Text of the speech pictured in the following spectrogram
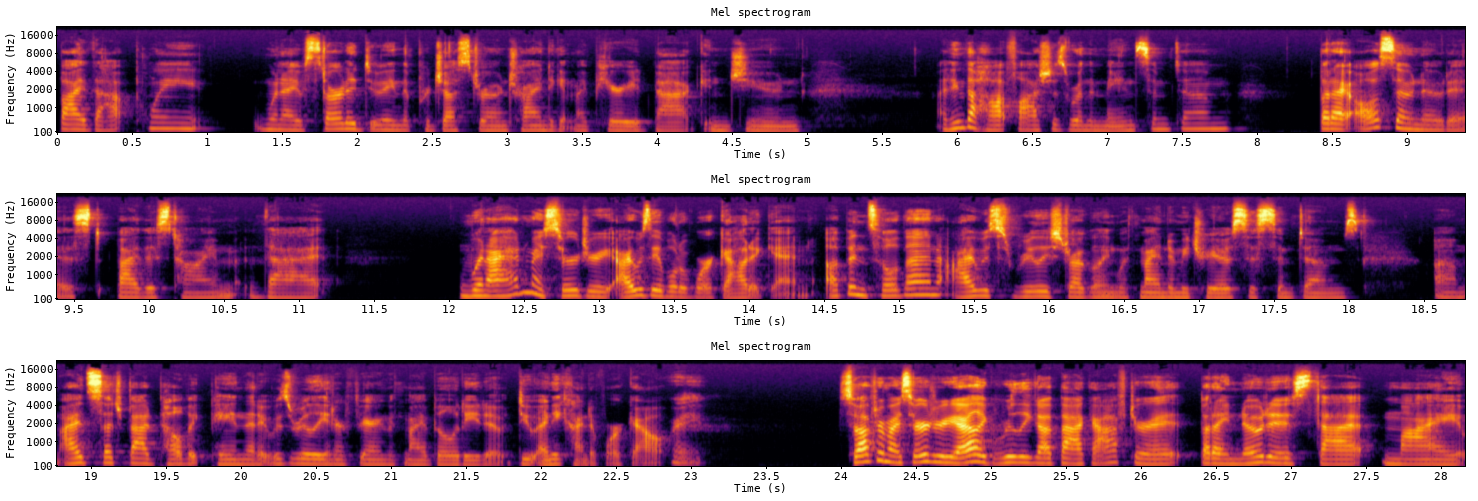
by that point, when I started doing the progesterone, trying to get my period back in June, I think the hot flashes were the main symptom. But I also noticed by this time that when I had my surgery, I was able to work out again. Up until then, I was really struggling with my endometriosis symptoms. Um, I had such bad pelvic pain that it was really interfering with my ability to do any kind of workout. Right. So after my surgery, I like really got back after it, but I noticed that my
